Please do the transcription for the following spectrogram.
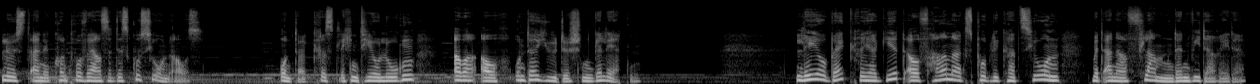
löst eine kontroverse Diskussion aus. Unter christlichen Theologen aber auch unter jüdischen Gelehrten. Leo Beck reagiert auf Harnacks Publikation mit einer flammenden Widerrede.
